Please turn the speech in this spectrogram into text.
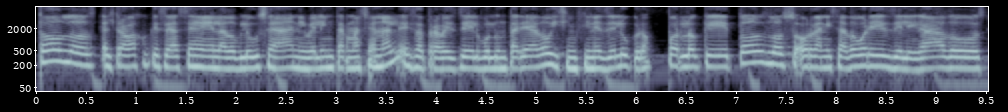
Todo el trabajo que se hace en la WCA a nivel internacional es a través del voluntariado y sin fines de lucro, por lo que todos los organizadores, delegados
